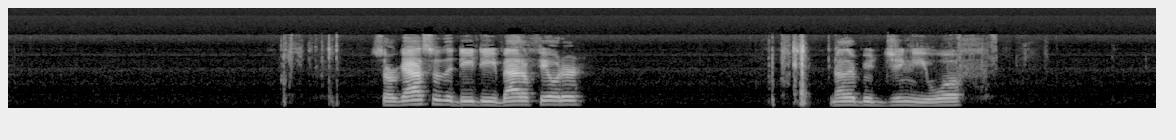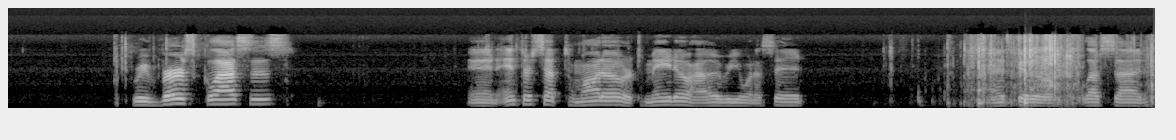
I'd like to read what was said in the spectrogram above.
Sargasso the DD Battlefielder. Another Bujingi Wolf. Reverse Glasses. And Intercept Tomato or Tomato, however you want to say it. And let's go to the left side.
